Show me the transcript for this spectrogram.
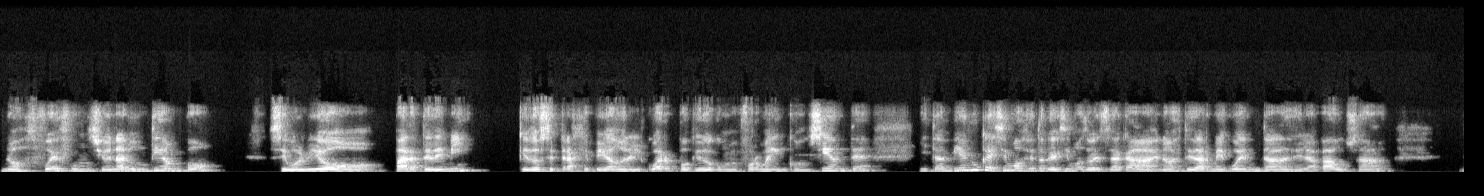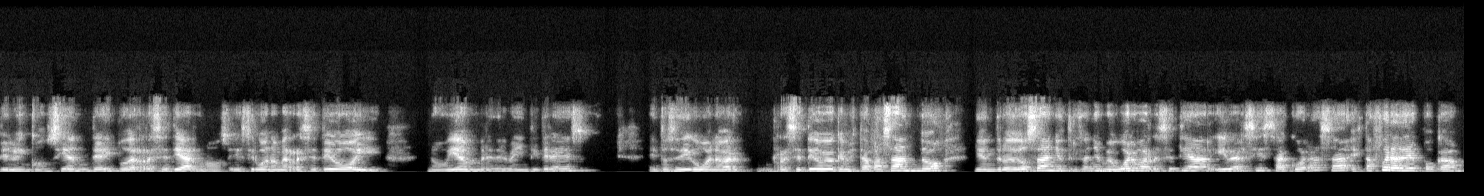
nos fue funcional un tiempo, se volvió parte de mí, quedó ese traje pegado en el cuerpo, quedó como en forma inconsciente. Y también nunca decimos esto que decimos a veces acá, ¿no? Este darme cuenta desde la pausa de lo inconsciente y poder resetearnos y decir, bueno, me reseteo hoy, noviembre del 23, entonces digo, bueno, a ver, reseteo, veo qué me está pasando, y dentro de dos años, tres años me vuelvo a resetear y ver si esa coraza está fuera de época,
